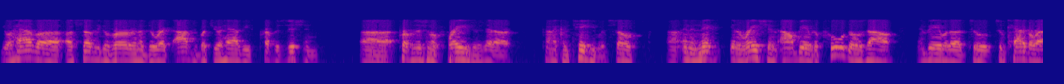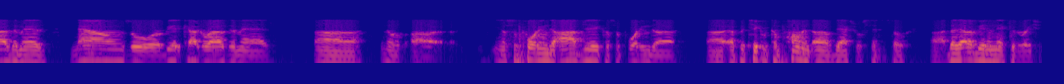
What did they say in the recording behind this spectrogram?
you'll have a, a subject, a verb, and a direct object, but you'll have these prepositions, uh, prepositional phrases that are kind of contiguous. So uh, in the next iteration, I'll be able to pull those out and be able to to, to categorize them as nouns or be able to categorize them as uh, you know uh, you know supporting the object or supporting the uh, a particular component of the actual sentence. So uh, that that'll be in the next iteration.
